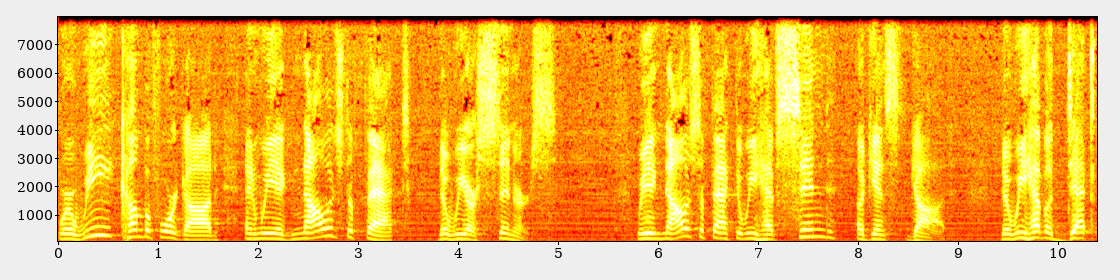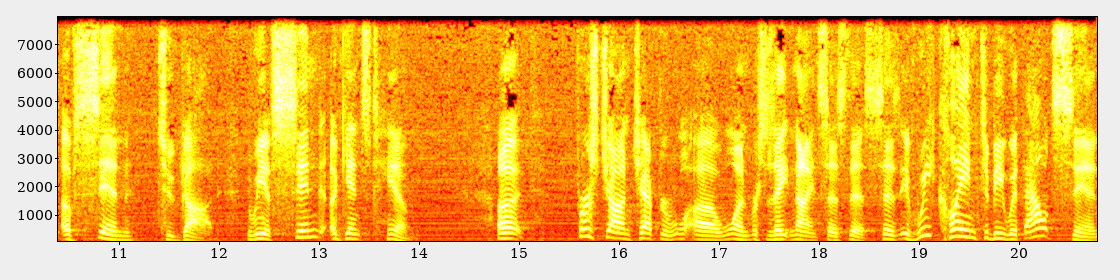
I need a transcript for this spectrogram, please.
where we come before God and we acknowledge the fact that we are sinners. We acknowledge the fact that we have sinned against God, that we have a debt of sin to God. That we have sinned against him. Uh, 1 John chapter uh, 1, verses 8 and 9 says this. Says, If we claim to be without sin,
